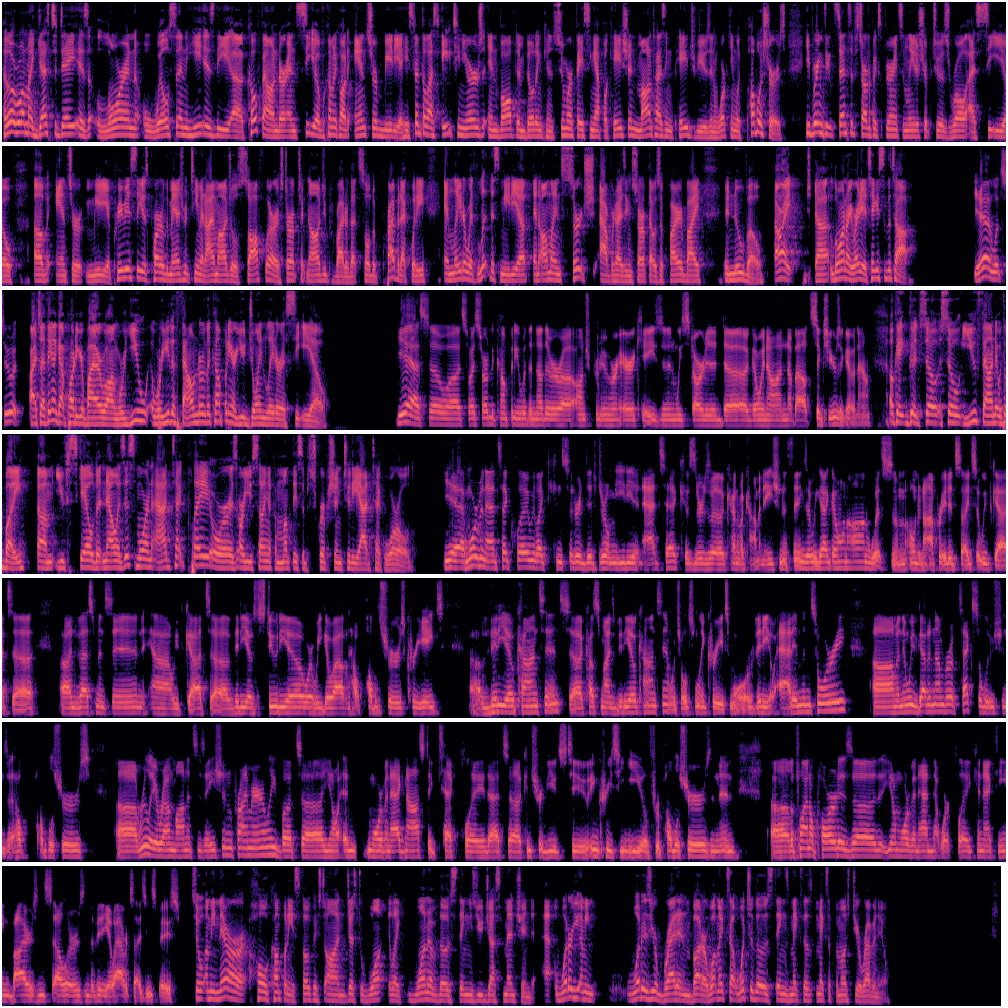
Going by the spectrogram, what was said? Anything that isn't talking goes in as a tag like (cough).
Hello, everyone. My guest today is Lauren Wilson. He is the uh, co-founder and CEO of a company called Answer Media. He spent the last 18 years involved in building consumer-facing application, monetizing page views, and working with publishers. He brings extensive startup experience and leadership to his role as CEO of Answer Media. Previously, as part of the management team at iModule Software, a startup technology provider that sold to private equity, and later with Litmus Media, an online search advertising startup that was acquired by Inuvo. All right, uh, Loren, are you ready to take us to the top? Yeah, let's do it. All right, so I think I got part of your bio wrong. Were you were you the founder of the company, or you joined later as CEO? Yeah, so uh, so I started the company with another uh, entrepreneur, Eric Hazen. We started uh, going on about six years ago now. Okay, good. So so you found it with a buddy. Um, you've scaled it. Now, is this more an ad tech play, or is are you selling like a monthly subscription to the ad tech world? Yeah, more of an ad tech play. We like to consider digital media and ad tech because there's a kind of a combination of things that we got going on with some owned and operated sites that we've got uh, uh, investments in. Uh, we've got uh, video studio where we go out and help publishers create uh, video content, uh, customized video content, which ultimately creates more video ad inventory. Um, and then we've got a number of tech solutions that help publishers uh, really around monetization primarily, but uh, you know, and more of an agnostic tech play that uh, contributes to increasing yield for publishers. And then uh, the final part is uh, you know more of an ad network play, connecting buyers and sellers in the video advertising space. So, I mean, there are whole companies focused on just one, like one of those things you just mentioned. Uh, what are you? I mean, what is your bread and butter? What makes up? Which of those things makes makes up the most of your revenue?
